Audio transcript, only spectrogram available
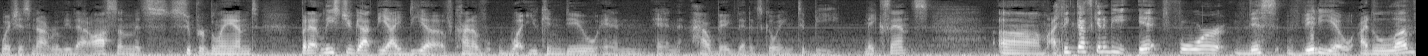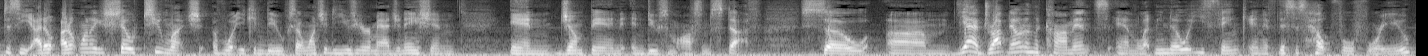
which is not really that awesome. It's super bland, but at least you got the idea of kind of what you can do and, and how big that it's going to be. Make sense? Um, I think that's going to be it for this video. I'd love to see. I don't. I don't want to show too much of what you can do because I want you to use your imagination and jump in and do some awesome stuff. So um, yeah, drop down in the comments and let me know what you think and if this is helpful for you.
